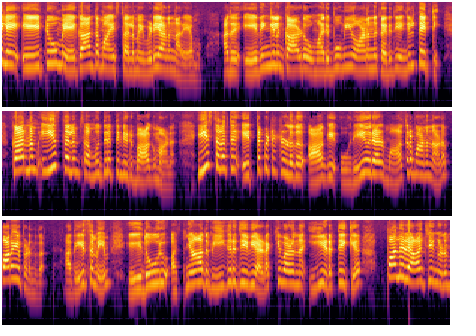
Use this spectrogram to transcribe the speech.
ഭൂമിയിലെ ഏറ്റവും ഏകാന്തമായ സ്ഥലം എവിടെയാണെന്ന് അറിയാമോ അത് ഏതെങ്കിലും കാടോ മരുഭൂമിയോ ആണെന്ന് കരുതിയെങ്കിൽ തെറ്റി. കാരണം ഈ സ്ഥലം സമുദ്രത്തിന്റെ ഒരു ഭാഗമാണ്. ഈ സ്ഥലത്ത് എത്തപ്പെട്ടിട്ടുള്ളത് ആകെ ഒരേ ഒരാൾ മാത്രമാണെന്നാണ് പറയപ്പെടുന്നത്. അതേസമയം ഏതോ ഒരു അജ്ഞാത ഭീകരജീവി അടക്കി വാഴുന്ന ഈ ഇടത്തേക്ക് പല രാജ്യങ്ങളും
